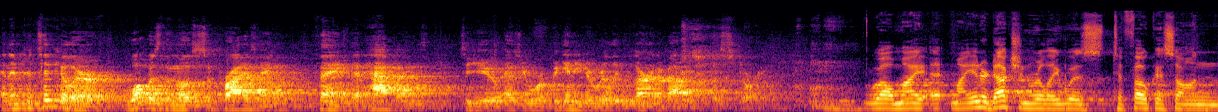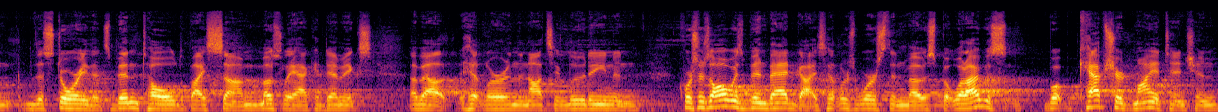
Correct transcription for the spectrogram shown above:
and in particular, what was the most surprising thing that happened to you as you were beginning to really learn about the story? Well, my, uh, my introduction really was to focus on the story that's been told by some, mostly academics, about Hitler and the Nazi looting. And of course, there's always been bad guys. Hitler's worse than most. But what I was, what captured my attention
